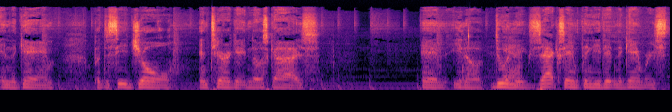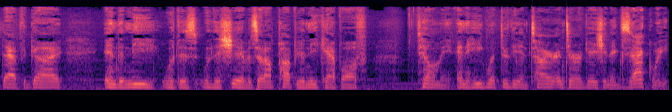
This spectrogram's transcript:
In the game, but to see Joel interrogating those guys, and you know, doing yeah. the exact same thing he did in the game, where he stabbed the guy in the knee with his with his shiv and said, "I'll pop your kneecap off." Tell me. And he went through the entire interrogation exactly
